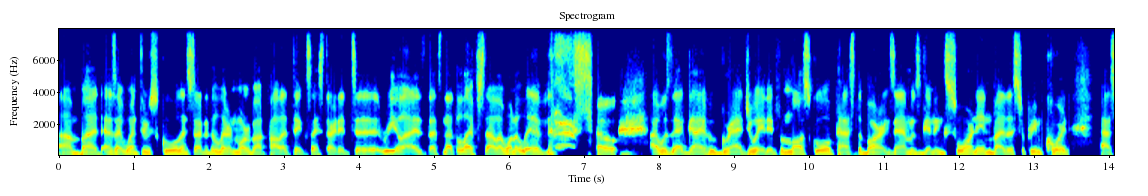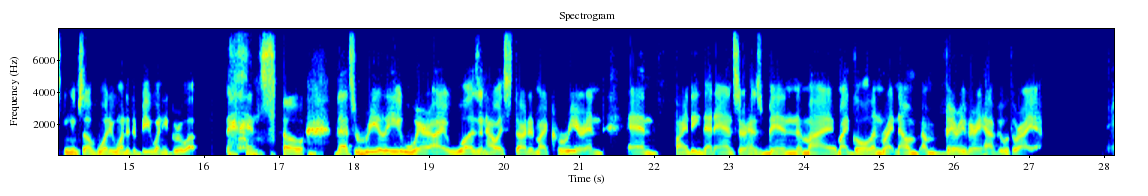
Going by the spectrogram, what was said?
Um, but as I went through school and started to learn more about politics, I started to realize that's not the lifestyle I want to live. so I was that guy who graduated from law school, passed the bar exam, was getting sworn in by the Supreme Court, asking himself what he wanted to be when he grew up. and so that's really where I was and how I started my career and and finding that answer has been my my goal and right now I'm I'm very very happy with where I am.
